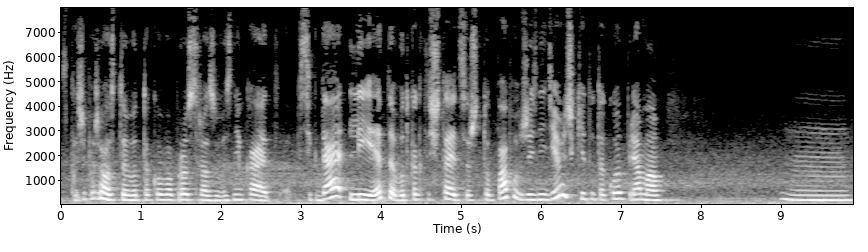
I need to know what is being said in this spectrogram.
Скажи, пожалуйста, вот такой вопрос сразу возникает. Всегда ли это, вот как-то считается, что папа в жизни девочки это такой прямо... Ну,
